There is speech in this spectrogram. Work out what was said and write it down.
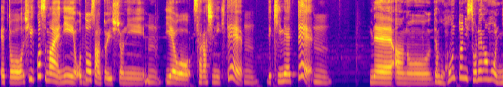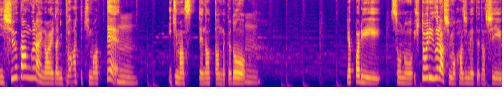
えっと引っ越す前にお父さんと一緒にうん。家を探しに来て、うん。で決めてう、ん。ねあのでも本当にそれがもう2週間ぐらいの間にバーって決まって、うん行きますってなったんだけど、うん。やっぱりその一人暮らしも初めてだしうん。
